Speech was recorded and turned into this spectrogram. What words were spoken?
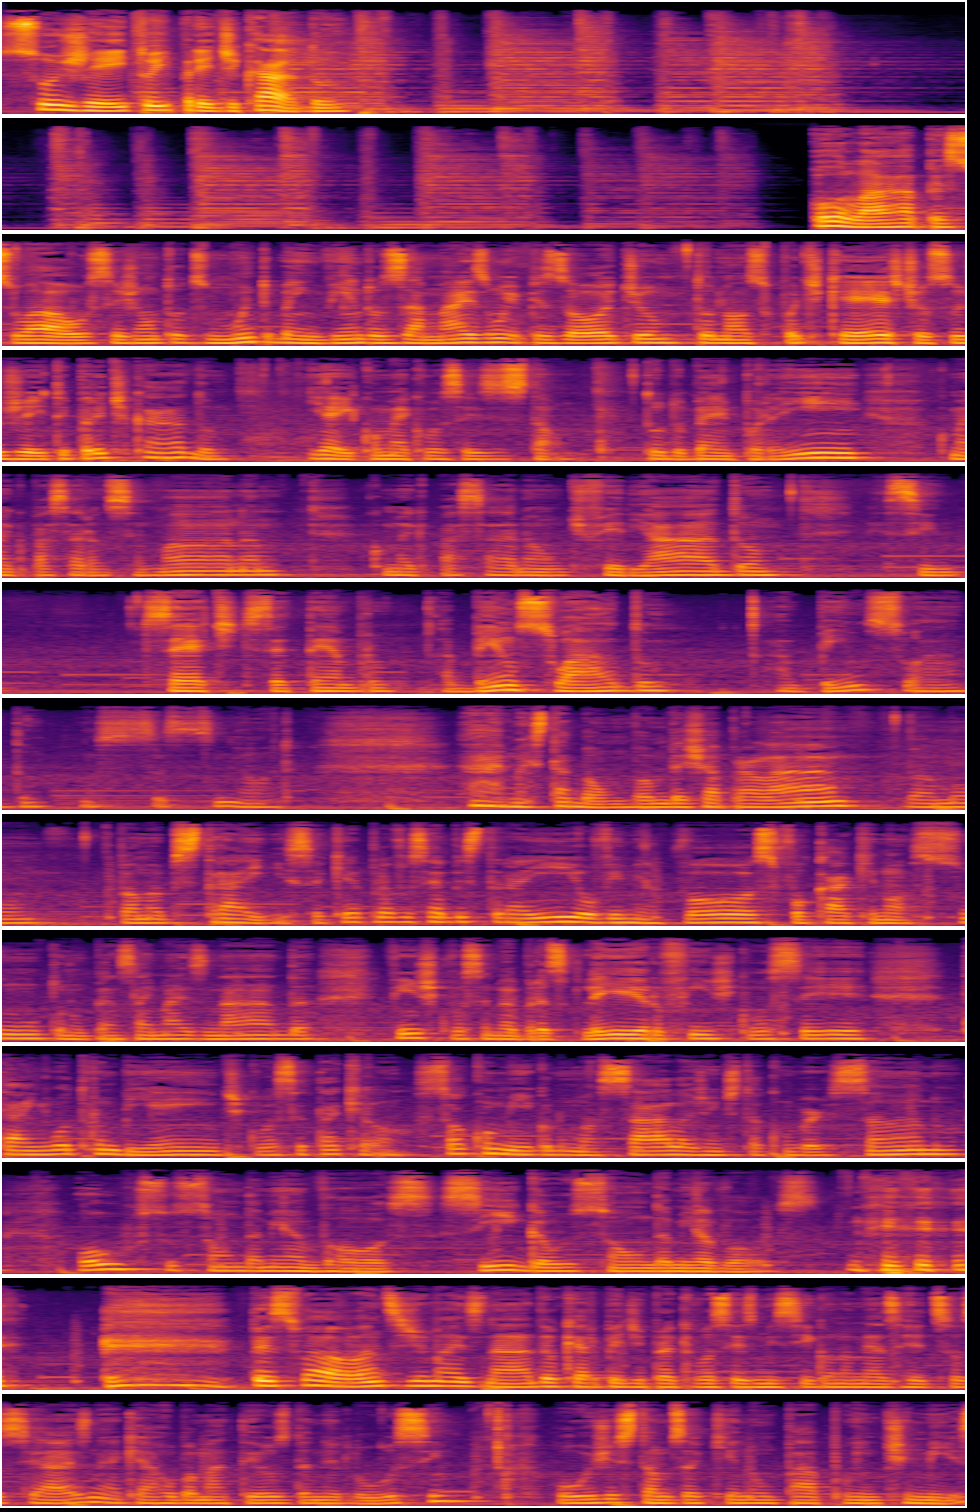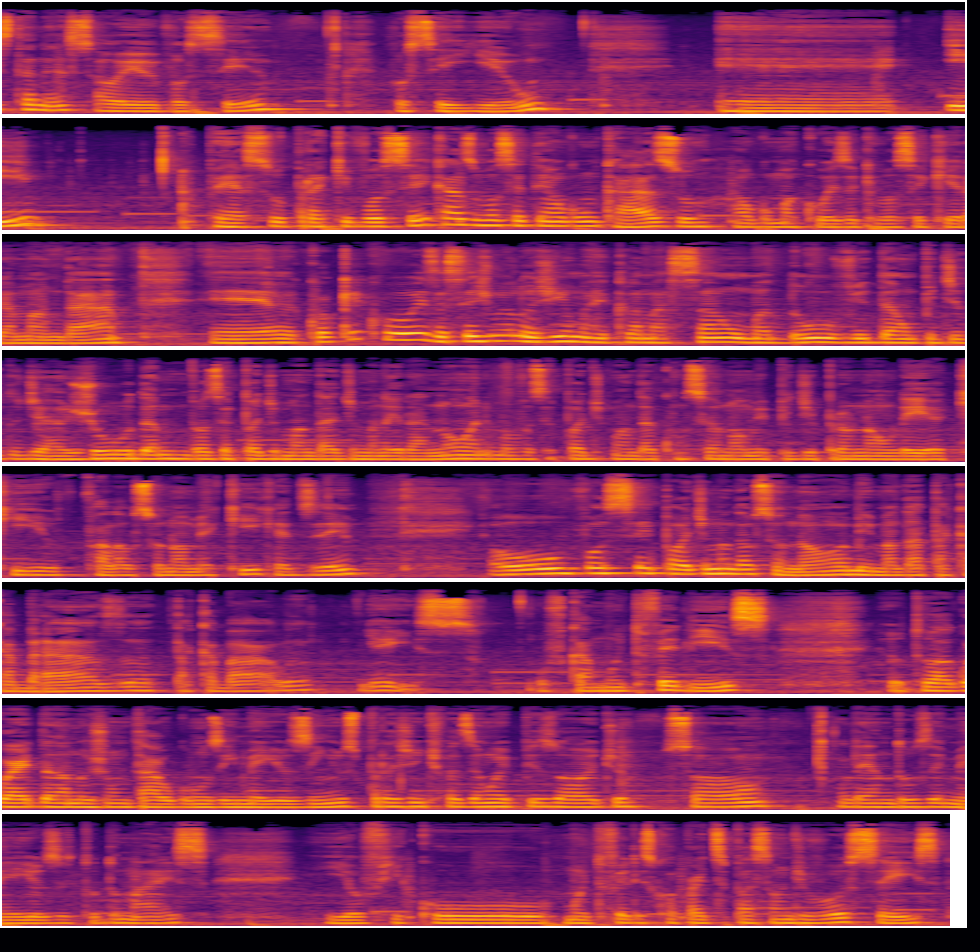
Sujeito e predicado. Olá, pessoal, sejam todos muito bem-vindos a mais um episódio do nosso podcast, O Sujeito e Predicado. E aí, como é que vocês estão? Tudo bem por aí? Como é que passaram a semana? Como é que passaram de feriado? Esse 7 de setembro abençoado, abençoado, nossa senhora. Ai, mas tá bom, vamos deixar pra lá, vamos, vamos abstrair. Isso aqui é para você abstrair, ouvir minha voz, focar aqui no assunto, não pensar em mais nada. Finge que você não é brasileiro, finge que você tá em outro ambiente, que você tá aqui, ó, só comigo numa sala, a gente tá conversando. Ouça o som da minha voz, siga o som da minha voz. Pessoal, antes de mais nada, eu quero pedir para que vocês me sigam nas minhas redes sociais, né? Que é @mateusdanelucci. Hoje estamos aqui num papo intimista, né? Só eu e você, você e eu. É... E Peço para que você, caso você tenha algum caso, alguma coisa que você queira mandar, é, qualquer coisa, seja um elogio, uma reclamação, uma dúvida, um pedido de ajuda, você pode mandar de maneira anônima, você pode mandar com seu nome e pedir para eu não ler aqui, falar o seu nome aqui, quer dizer. Ou você pode mandar o seu nome, mandar taca brasa, taca bala, e é isso. Vou ficar muito feliz. Eu tô aguardando juntar alguns e-mailzinhos pra gente fazer um episódio só lendo os e-mails e tudo mais. E eu fico muito feliz com a participação de vocês.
